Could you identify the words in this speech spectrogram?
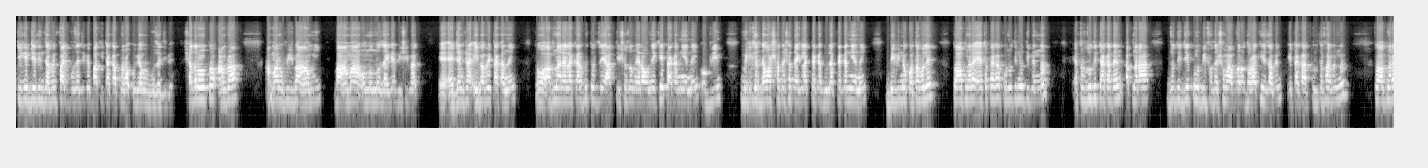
টিকিট যেদিন যাবেন ফাইল বুঝে দিবে, বাকি টাকা আপনারা ওইভাবে বুঝে দিবে। সাধারণত আমরা, আমার অফিস বা আমি বা আমার অন্যান্য জায়গায় বেশিরভাগ এজেন্টরা এইভাবে টাকা নেয়। তো আপনার এলাকার হয়তো যে আত্মীয় স্বজন, এরা অনেকে টাকা নিয়ে নেয় অগ্রিম। মেডিকেল দেওয়ার সাথে সাথে এক লাখ টাকা, দু লাখ টাকা নিয়ে নেয়। বিভিন্ন কথা বলে। তো আপনারা এত টাকা কোনোদিনও দিবেন না। এত যদি টাকা দেন, আপনারা যদি যে কোনো বিপদের সময় আপনারা ধরা খেয়ে যাবেন, এ টাকা আর তুলতে পারবেন না। তো আপনারা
